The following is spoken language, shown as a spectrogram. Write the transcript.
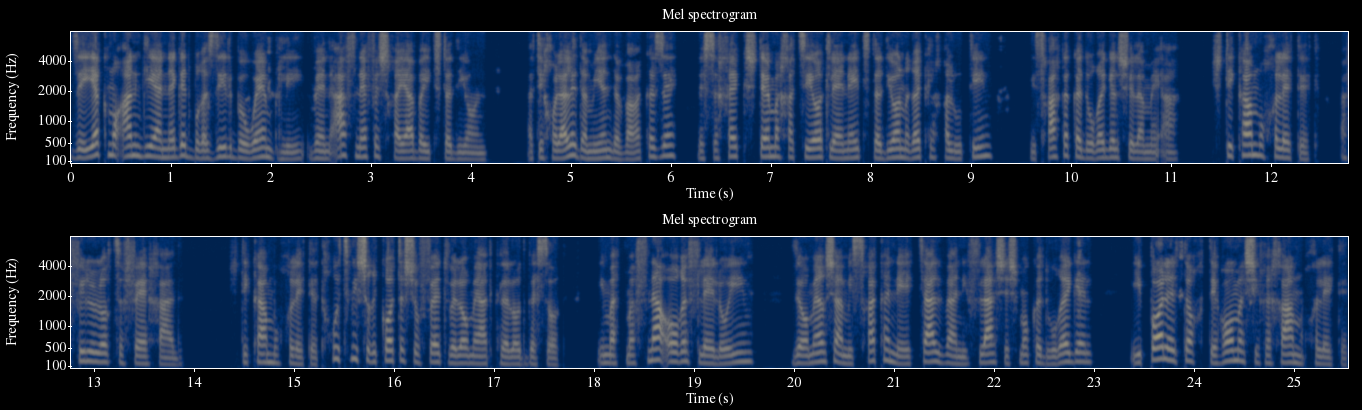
זה יהיה כמו אנגליה נגד ברזיל בוומבלי, ואין אף נפש חיה באיצטדיון. את יכולה לדמיין דבר כזה? לשחק שתי מחציות לעיני איצטדיון ריק לחלוטין? משחק הכדורגל של המאה. שתיקה מוחלטת, אפילו לא צופה אחד. שתיקה מוחלטת, חוץ משריקות השופט ולא מעט קללות גסות. אם את מפנה עורף לאלוהים, זה אומר שהמשחק הנאצל והנפלא ששמו כדורגל, ייפול אל תוך תהום השכחה המוחלטת.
